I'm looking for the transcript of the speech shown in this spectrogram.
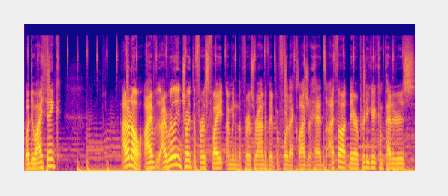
What do I think? I don't know. I, I really enjoyed the first fight. I mean, the first round of it before that clash of heads. I thought they were pretty good competitors.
